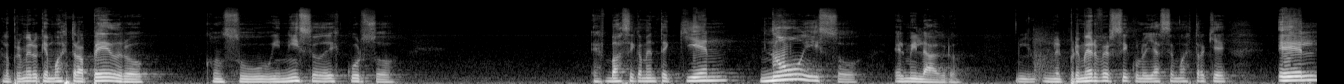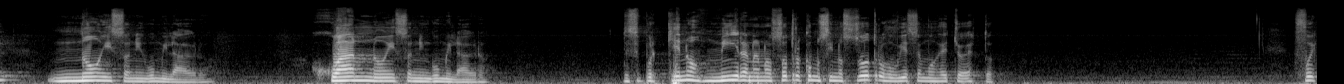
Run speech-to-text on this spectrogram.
lo primero que muestra Pedro con su inicio de discurso es básicamente quién no hizo el milagro. En el primer versículo ya se muestra que él no hizo ningún milagro. Juan no hizo ningún milagro. Dice, ¿por qué nos miran a nosotros como si nosotros hubiésemos hecho esto? Fue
